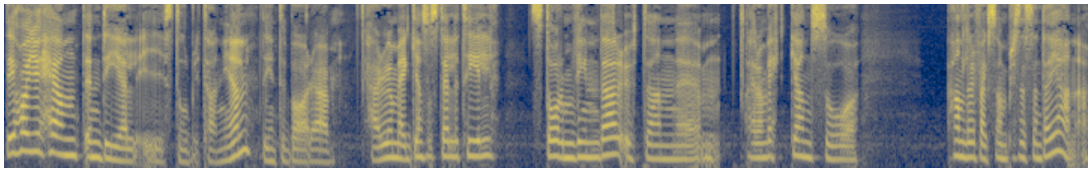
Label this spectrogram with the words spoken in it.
Det har ju hänt en del i Storbritannien. Det är inte bara Harry och Meghan som ställer till stormvindar utan eh, häromveckan så handlar det faktiskt om prinsessan Diana.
